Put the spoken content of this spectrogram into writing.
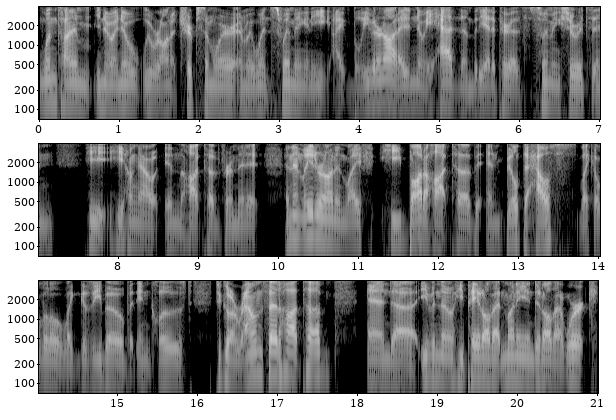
One time, you know, I know we were on a trip somewhere and we went swimming and he, I believe it or not, I didn't know he had them, but he had a pair of swimming shorts and he he hung out in the hot tub for a minute and then later on in life he bought a hot tub and built a house like a little like gazebo but enclosed to go around said hot tub and uh, even though he paid all that money and did all that work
